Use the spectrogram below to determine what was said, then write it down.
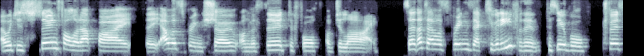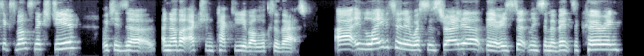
uh, which is soon followed up by the Alice Springs Show on the 3rd to 4th of July. So that's Alice Springs activity for the foreseeable first six months next year, which is uh, another action packed year by the looks of that. Uh, in Laverton in Western Australia, there is certainly some events occurring,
